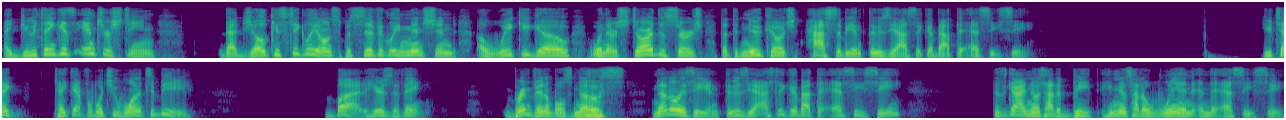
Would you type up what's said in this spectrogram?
I do think it's interesting that Joe Castiglione specifically mentioned a week ago when they started the search that the new coach has to be enthusiastic about the SEC. You take take that for what you want it to be. But here's the thing. Brent Venables knows not only is he enthusiastic about the SEC, this guy knows how to beat, he knows how to win in the SEC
